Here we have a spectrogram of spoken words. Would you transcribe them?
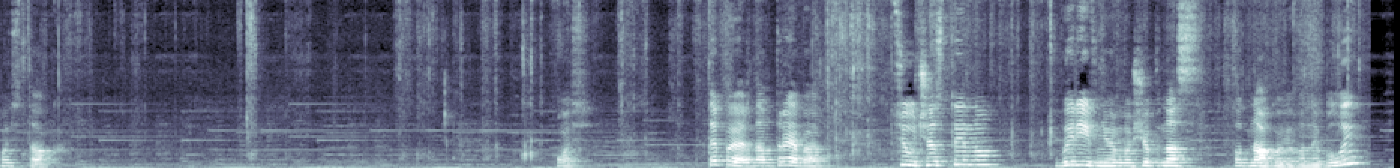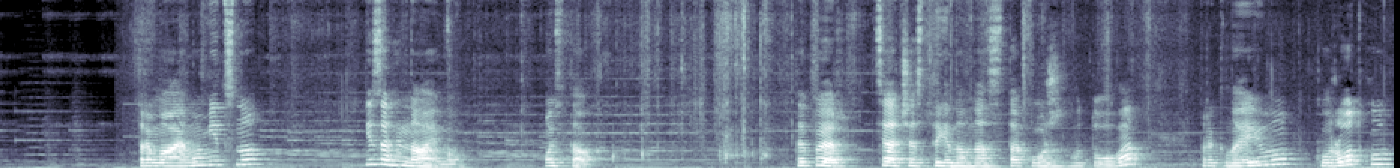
Ось так. Ось. Тепер нам треба цю частину вирівнюємо, щоб в нас однакові вони були. Тримаємо міцно і загинаємо. Ось так. Тепер ця частина в нас також готова. Приклеюємо коротку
